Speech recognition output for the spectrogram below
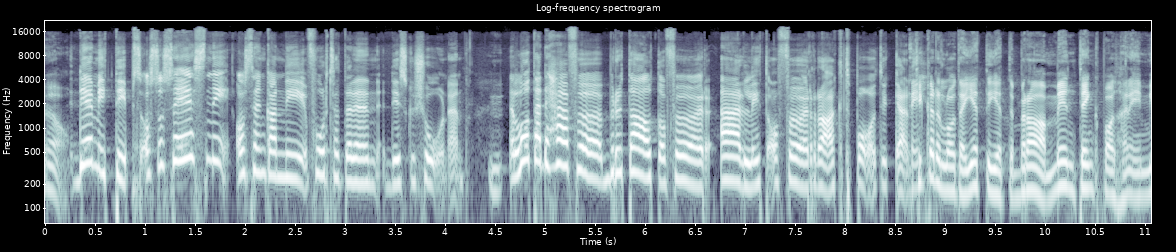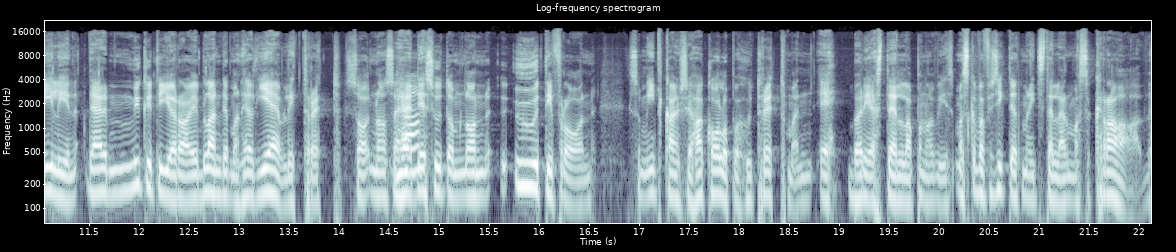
Ja. Det är mitt tips. Och så ses ni och sen kan ni fortsätta den diskussionen. Mm. Låter det här för brutalt och för ärligt och för rakt på, tycker ni? Jag tycker det låter jätte, jättebra, men tänk på att han är i Milin. Det är mycket att göra och ibland är man helt jävligt trött. Så någon så här, ja. dessutom någon utifrån som inte kanske har koll på hur trött man är, börjar ställa på något vis. Man ska vara försiktig att man inte ställer en massa krav.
